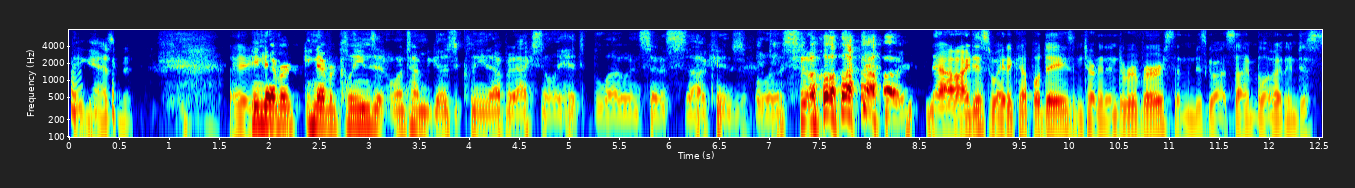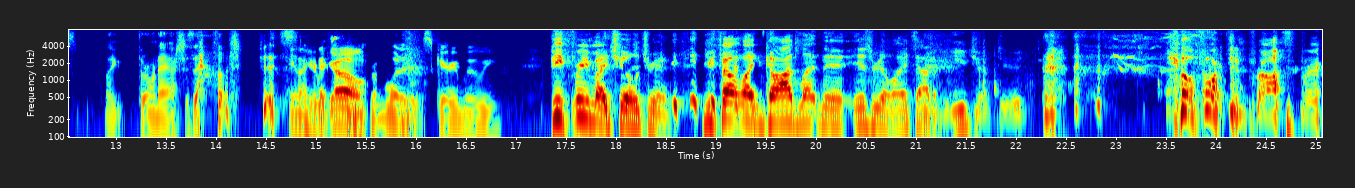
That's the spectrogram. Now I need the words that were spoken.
big ass man. Hey. He never he never cleans it. One time he goes to clean it up, it accidentally hits blow instead of suck and just blows it all out. No, I just wait a couple days and turn it into reverse and then just go outside and blow it and just like throwing ashes out. just, you know, here we go. From what is it? Scary movie. Be free, my children. You felt like God letting the Israelites out of Egypt, dude. Go forth and prosper.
